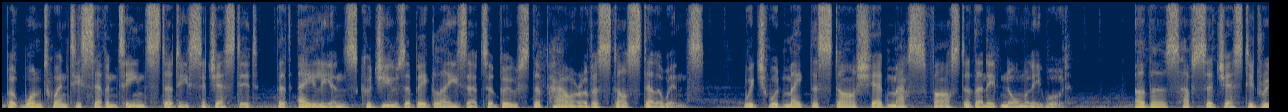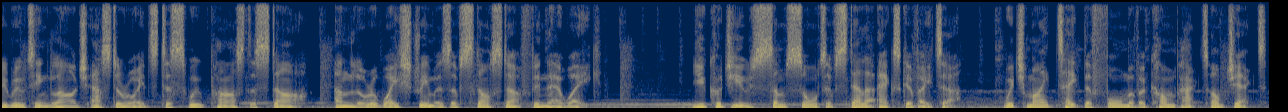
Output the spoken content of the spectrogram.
But one 2017 study suggested that aliens could use a big laser to boost the power of a star's stellar winds, which would make the star shed mass faster than it normally would. Others have suggested rerouting large asteroids to swoop past the star and lure away streamers of star stuff in their wake. You could use some sort of stellar excavator, which might take the form of a compact object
